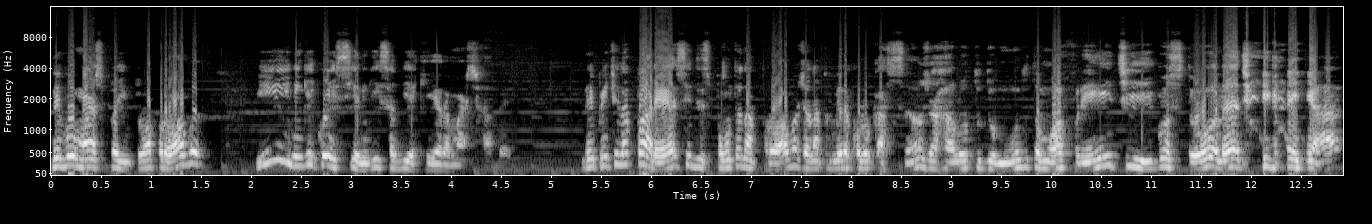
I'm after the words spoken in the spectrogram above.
levou o Márcio para ir para uma prova e ninguém conhecia, ninguém sabia quem era Márcio Ravelli. De repente ele aparece, desponta na prova, já na primeira colocação, já ralou todo mundo, tomou a frente e gostou né, de ganhar.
